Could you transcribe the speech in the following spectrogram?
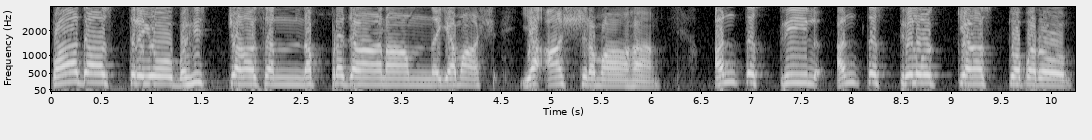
ಪಾದಾಸ್ತ್ರಯೋ ಬಹಿಶ್ಚಾಸನ್ನ ಪ್ರಜಾನಾಂ ಯ ಆಶ್ರಮಾಹ. ಅಂತಸ್ತ್ರೀಲ್ ಅಂತಸ್ತ್ರಿಲೋಕ್ಯಾಸ್ತ್ವಪರೋ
